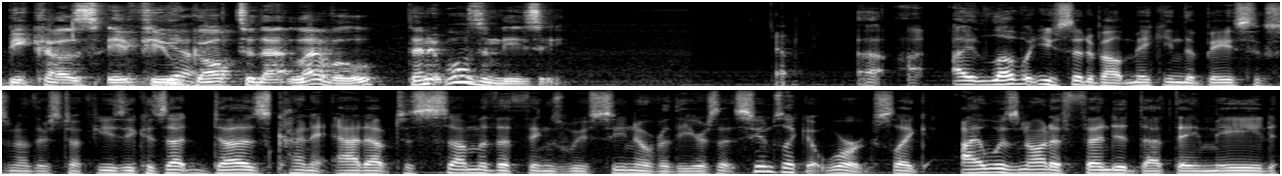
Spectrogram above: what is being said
Because if you yeah. got to that level, then it wasn't easy. I, love what you said about making the basics and other stuff easy because that does kind of add up to some of the things we've seen over the years. That seems like it works. Like I was not offended that they made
